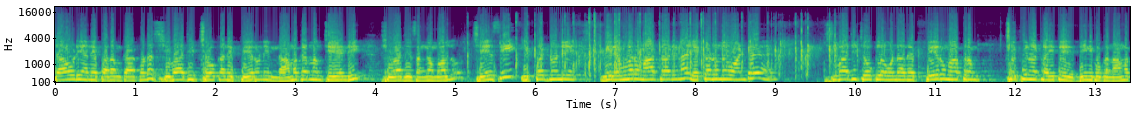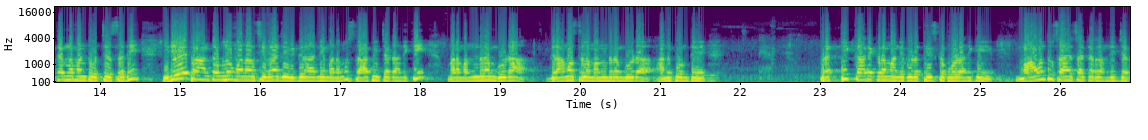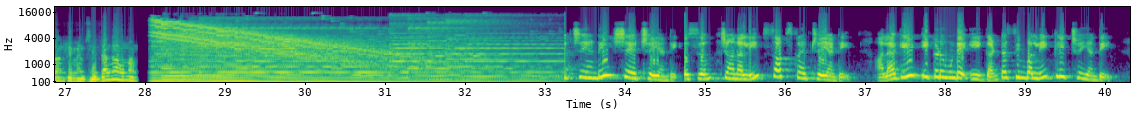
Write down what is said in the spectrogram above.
చావుడి అనే పదం కాకుండా శివాజీ చౌక్ అనే పేరుని నామకరణం చేయండి. శివాజీ సంఘం వాళ్ళు చేసి ఇప్పటి నుండి మీరెవరు మాట్లాడినా ఎక్కడున్నావు అంటే శివాజీ చౌక్లో ఉన్న అనే పేరు మాత్రం చెప్పినట్లయితే దీనికి ఒక నామకరణం అంటూ వచ్చేస్తుంది. ఇదే ప్రాంతంలో మన శివాజీ విగ్రహాన్ని మనము స్థాపించడానికి మనమందరం కూడా గ్రామస్తులం అందరం కూడా అనుకుంటే ప్రతి కార్యక్రమాన్ని కూడా తీసుకుపోవడానికి మా వంతు సహాయ సహకారం అందించడానికి మేము సిద్ధంగా ఉన్నాం. చేయండి షేర్ చేయండి. కోసం ఛానల్ని సబ్స్క్రైబ్ చేయండి. అలాగే ఇక్కడ ఉండే ఈ గంట సింబల్ని క్లిక్ చేయండి.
